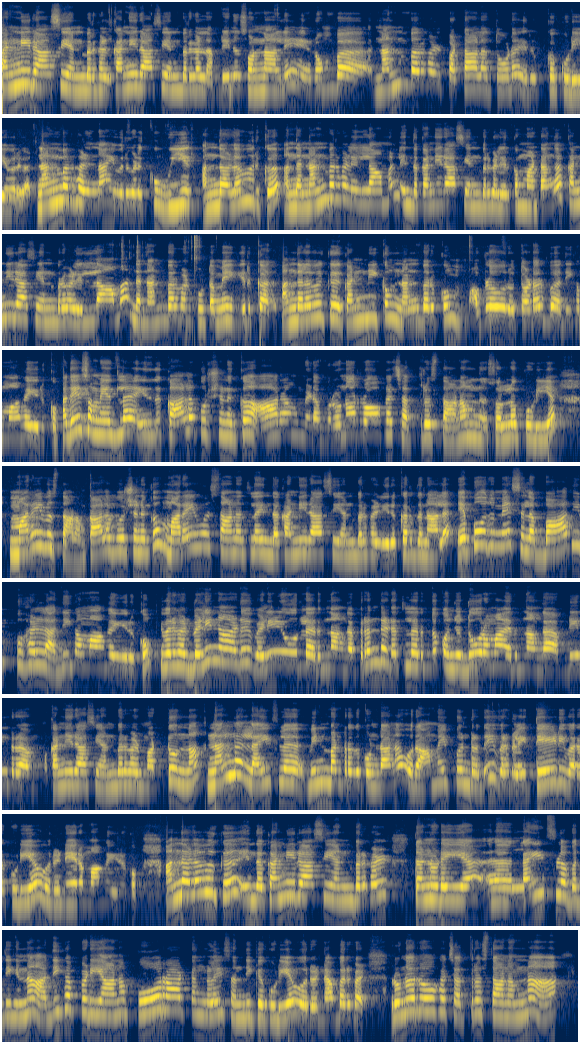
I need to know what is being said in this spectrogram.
கன்னிராசி என்பர்கள் கன்னிராசி என்பர்கள் அப்படின்னு சொன்னாலே ரொம்ப நண்பர்கள் பட்டாளத்தோட இருக்கக்கூடியவர்கள். நண்பர்கள்னா இவர்களுக்கு உயிர். அந்த அளவிற்கு அந்த நண்பர்கள் இல்லாமல் இந்த கன்னிராசி என்பர்கள் இருக்க மாட்டாங்க. கன்னிராசி என்பர்கள் இல்லாம அந்த நண்பர்கள் கூட்டமே இருக்காது. அந்த அளவுக்கு கன்னிக்கும் நண்பருக்கும் அவ்வளோ ஒரு தொடர்பு அதிகமாக இருக்கும். அதே சமயத்துல இது காலபுருஷனுக்கு ஆறாம் இடம் ருணரோக சத்ருஸ்தானம்னு சொல்லக்கூடிய மறைவு ஸ்தானம். காலபுருஷனுக்கு மறைவு ஸ்தானத்துல இந்த கன்னிராசி அன்பர்கள் இருக்கிறதுனால எப்போதுமே சில பாதிப்புகள் அதிகமாக இருக்கும். இவர்கள் வெளிநாடு வெளியூர்ல இருந்தாங்க. பிறந்த இடத்துல இருந்து கொஞ்சம் தூரமா இருந்தாங்க அப்படின்ற கன்னிராசி அன்பர்கள் மட்டும்தான் நல்ல லைஃப்ல வின் பண்றதுக்கு உண்டான ஒரு அமைப்புன்றது இவர்களை தேடி வரக்கூடிய ஒரு நேரமாக இருக்கும். அந்த அளவுக்கு இந்த கன்னிராசி அன்பர்கள் தன்னுடைய லைஃப்ல பாத்தீங்கன்னா அதிகப்படியான போராட்டங்களை சந்திக்கக்கூடிய ஒரு நபர்கள். ருணரோக சத்ருஸ்தானம்னா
